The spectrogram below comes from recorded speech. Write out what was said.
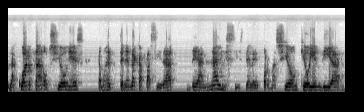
la- cuarta opción es digamos, el tener la capacidad de análisis de la información que hoy en día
